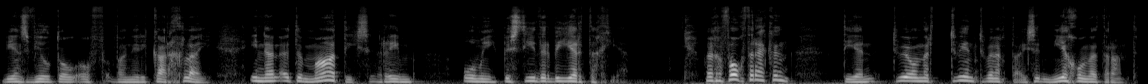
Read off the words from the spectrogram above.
weens wieltol of wanneer die kar gly en dan outomaties rem om die bestuurder beheer te gee. My gevolgtrekking teen R222900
